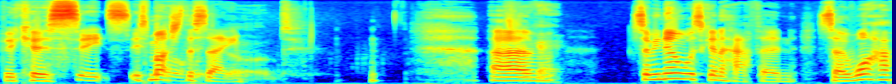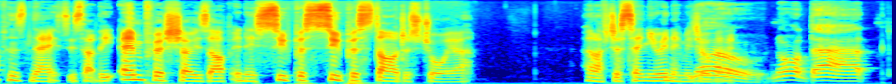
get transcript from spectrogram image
because it's it's much the Oh, same. Um, Okay. So we know what's going to happen. So what happens next is that the Emperor shows up in his super super star destroyer, and I've just sent you an image of it. No, not that.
